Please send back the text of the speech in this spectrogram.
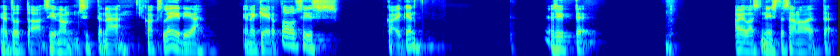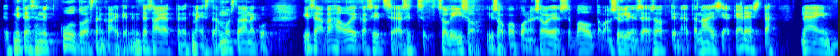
Ja tota, siinä on sitten nämä kaksi leidiä. Ja ne kertoo siis kaiken. Ja sitten Ailas niistä sanoi, että, että miten sä nyt kuultua tämän kaiken, niin miten sä ajattelet meistä. Mä muistan aina, kun isä vähän oikasi itse ja sitten se oli iso, iso kokoinen, se ojensi valtavan sylinsä ja se otti näitä naisia kädestä näin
